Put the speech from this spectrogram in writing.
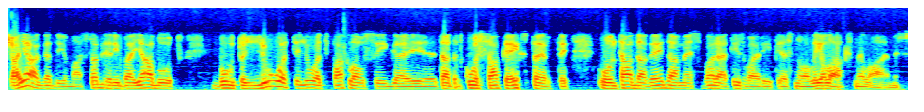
šajā gadījumā sabiedrībai jābūt uh, būtu ļoti, ļoti paklausīgai, tātad, ko saka eksperti, un tādā veidā mēs varētu izvairīties no lielākas nelaimes.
